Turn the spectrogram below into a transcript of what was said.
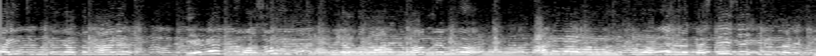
దహించుకుంటూ వెళ్తున్నాడు. దేవేంద్రుడు వర్షం కురిపించుకుంటూ వెళ్తున్నాడు మహాప్రభు? కాండభావనము చుట్టూ అర్జునుడు గస్తీ చేసి తిరుగుతున్నాడండి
